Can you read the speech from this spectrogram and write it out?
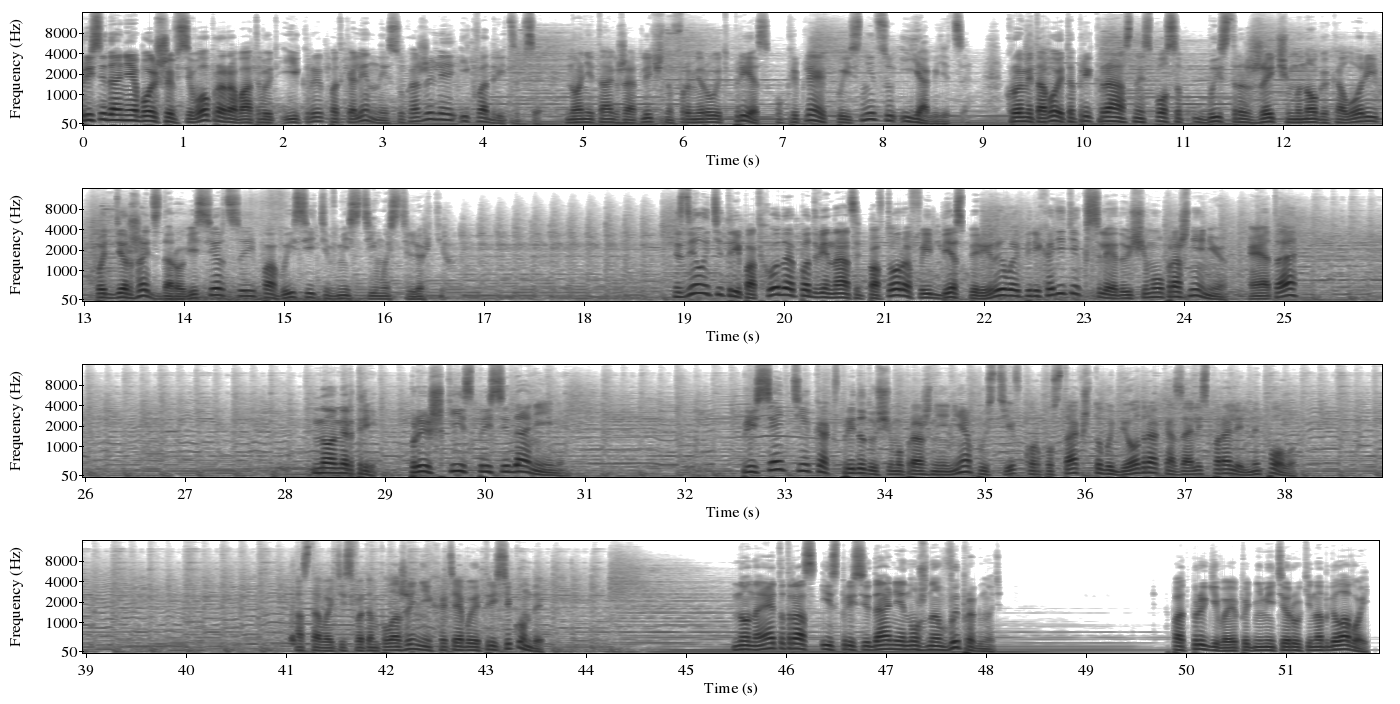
Приседания больше всего прорабатывают икры, подколенные сухожилия и квадрицепсы, но они также отлично формируют пресс, укрепляют поясницу и ягодицы. Кроме того, это прекрасный способ быстро сжечь много калорий, поддержать здоровье сердца и повысить вместимость легких. Сделайте три подхода по 12 повторов и без перерыва переходите к следующему упражнению. Это номер три. Прыжки с приседаниями. Присядьте, как в предыдущем упражнении, опустив корпус так, чтобы бедра оказались параллельны полу. Оставайтесь в этом положении хотя бы 3 секунды. Но на этот раз из приседания нужно выпрыгнуть. Подпрыгивая, поднимите руки над головой.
